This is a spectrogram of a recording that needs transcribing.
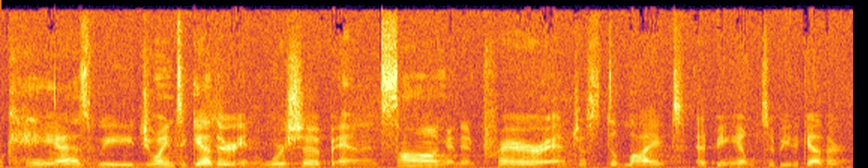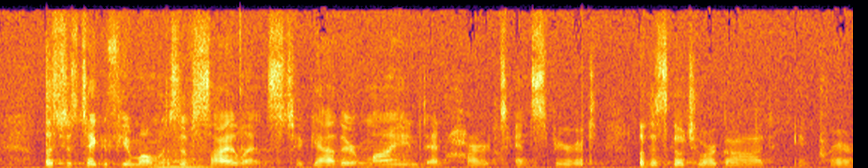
Okay, as we join together in worship and in song and in prayer and just delight at being able to be together, let's just take a few moments of silence to gather mind and heart and spirit. Let us go to our God in prayer.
